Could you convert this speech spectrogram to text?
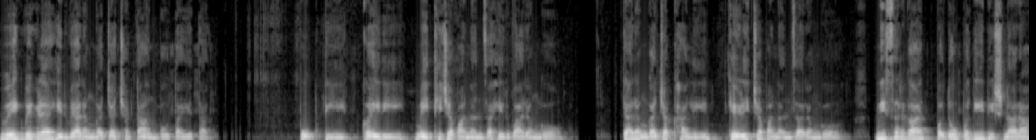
वेगवेगळ्या हिरव्या रंगाच्या छटा अनुभवता येतात. पोपटी कैरी मेथीच्या पानांचा हिरवा रंग. त्या रंगाच्या खाली केळीच्या पानांचा रंग. निसर्गात पदोपदी दिसणारा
